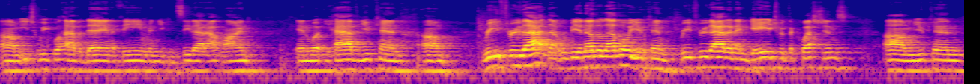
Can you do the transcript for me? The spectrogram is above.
Um, each week we'll have a day and a theme, and you can see that outlined in what you have. You can um, read through that. That would be another level. You can read through that and engage with the questions. Um, you can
